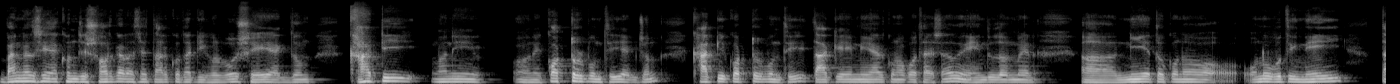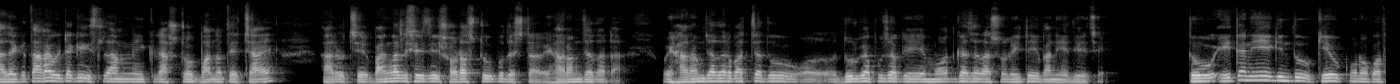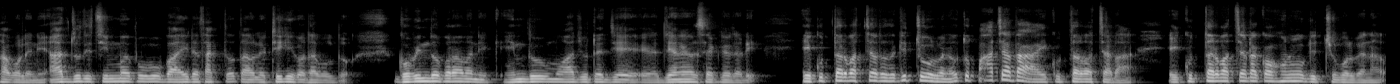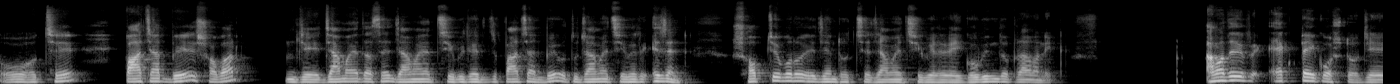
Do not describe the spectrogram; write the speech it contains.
বাংলাদেশে এখন যে সরকার আছে তার কথা কি বলব? সে একদম খাঁটি মানে মানে কট্টরপন্থী একজন খাঁটি কট্টরপন্থী। তাকে নিয়ে আর কোনো কথা আসে না। হিন্দু ধর্মের নিয়ে তো কোনো অনুভূতি নেই। তাদেরকে তারা ওইটাকে ইসলামিক রাষ্ট্র বানাতে চায়। আর হচ্ছে বাংলাদেশের যে স্বরাষ্ট্র উপদেষ্টা ওই হারামজাদাটা, ওই হারামজাদার বাচ্চা তো দুর্গাপূজাকে মদ গাজার আসলে এইটাই বানিয়ে দিয়েছে। তো এটা নিয়ে কিন্তু কেউ কোনো কথা বলেনি। আর যদি চিন্ময় প্রভু বাইরে থাকতো তাহলে ঠিকই কথা বলতো। গোবিন্দ প্রামাণিক হিন্দু মহাজোটের যে জেনারেল সেক্রেটারি, এই কুত্তার বাচ্চাটা তো কিচ্ছু বলবে না। ও তো পাচাটা এই কুত্তার বাচ্চাটা। এই কুত্তার বাচ্চাটা কখনো কিচ্ছু বলবে না। ও হচ্ছে পা চাটবে সবার যে জামায়াত আছে, জামায়াত শিবিরের যে পা চাটবে ও তো জামায়াত শিবিরের এজেন্ট। সবচেয়ে বড় এজেন্ট হচ্ছে জামায়াত শিবিরের এই গোবিন্দ প্রামাণিক। আমাদের একটাই কষ্ট যে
